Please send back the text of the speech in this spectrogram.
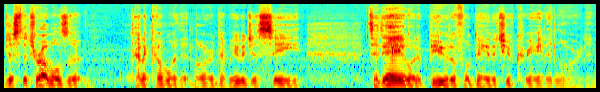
just the troubles that kind of come with it, Lord. That we would just see today what a beautiful day that you've created, Lord, and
